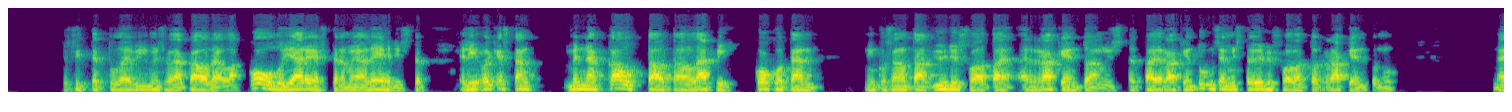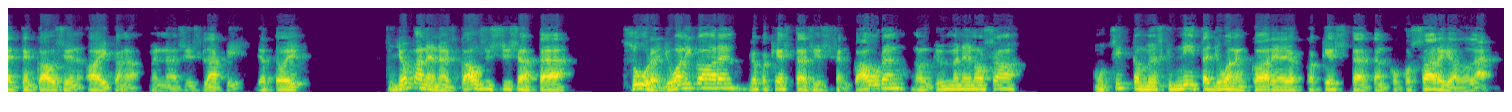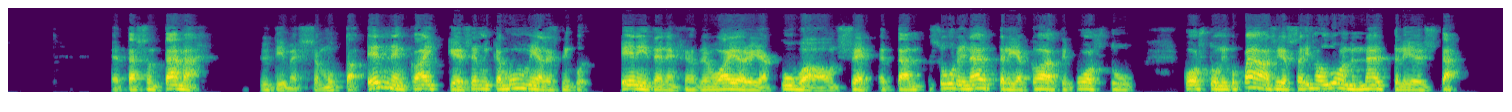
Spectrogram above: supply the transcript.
ja sitten tulee viimeisellä kaudella koulujärjestelmä ja lehdistö. Eli oikeastaan mennään kauttaaltaan läpi koko tämän, niin kuin sanotaan, Yhdysvaltain rakentumista, tai rakentumisen, mistä Yhdysvallat on rakentunut näiden kausien aikana, mennään siis läpi. Ja toi, jokainen näistä kausista sisältää suuren juonikaaren, joka kestää siis sen kauden, noin kymmenen osaa, mutta sitten on myöskin niitä juonenkaaria, jotka kestää tämän koko sarjan läpi. Että tässä on tämä ytimessä, mutta ennen kaikkea se, mikä mun mielestä niin eniten ehkä The Wirea kuvaa, on se, että suuri näyttelijäkaarti koostuu, koostuu niin pääasiassa ihan luonnon näyttelijöistä,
